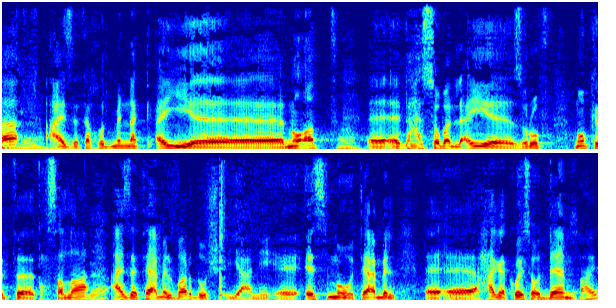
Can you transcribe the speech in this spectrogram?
قوتها. عايزة تاخد منك أي آه، نقط آه، آه، تحسبا لأي ظروف ممكن تحصل لها. عايزة تعمل برضو ش- يعني آه، اسم وتعمل آه، آه، حاجة كويسة قدام صحيح.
